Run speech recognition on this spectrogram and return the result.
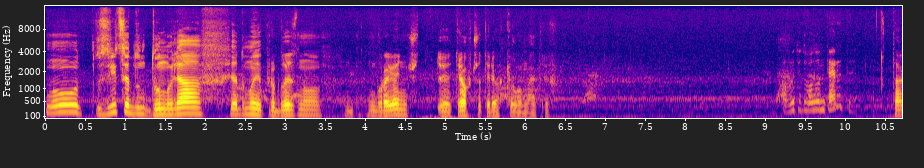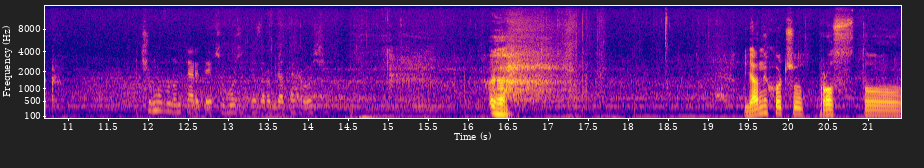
Ну, звідси до, до нуля, я думаю, приблизно в районі е, 3-4 кілометрів. А ви тут волонтерите? Так. А Чому волонтерите, якщо можете заробляти гроші? Я не хочу просто.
